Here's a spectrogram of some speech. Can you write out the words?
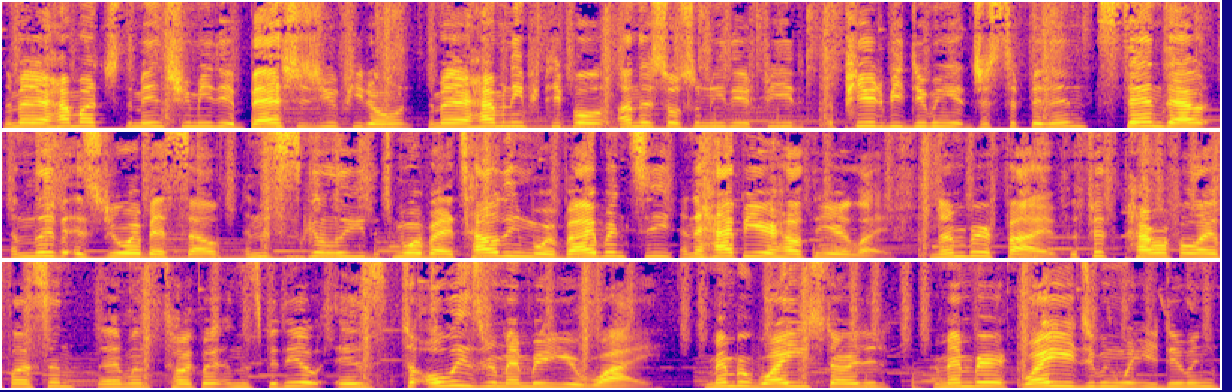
No matter how much the mainstream media bashes you if you don't, no matter how many people on their social media feed appear to be doing it just to fit in, stand out and live as your best self. And this is going to lead to more vitality, more vibrancy, and a happier, healthier life. Number five, the fifth powerful life lesson that I want to talk about in this video is to always remember your why. Remember why you started. Remember why you're doing what you're doing.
